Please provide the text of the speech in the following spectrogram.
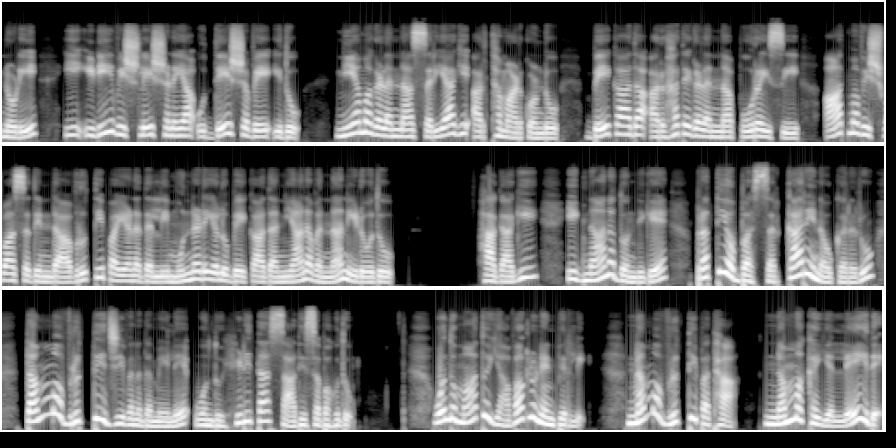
ನೋಡಿ, ಈ ಇಡೀ ವಿಶ್ಲೇಷಣೆಯ ಉದ್ದೇಶವೇ ಇದು. ನಿಯಮಗಳನ್ನ ಸರಿಯಾಗಿ ಅರ್ಥ ಮಾಡ್ಕೊಂಡು, ಬೇಕಾದ ಅರ್ಹತೆಗಳನ್ನ ಪೂರೈಸಿ, ಆತ್ಮವಿಶ್ವಾಸದಿಂದ ವೃತ್ತಿಪಯಣದಲ್ಲಿ ಮುನ್ನಡೆಯಲು ಬೇಕಾದ ಜ್ಞಾನವನ್ನ ನೀಡುವುದು. ಹಾಗಾಗಿ ಈ ಜ್ಞಾನದೊಂದಿಗೆ ಪ್ರತಿಯೊಬ್ಬ ಸರ್ಕಾರಿ ನೌಕರರು ತಮ್ಮ ವೃತ್ತಿ ಜೀವನದ ಮೇಲೆ ಒಂದು ಹಿಡಿತ ಸಾಧಿಸಬಹುದು. ಒಂದು ಮಾತು ಯಾವಾಗ್ಲೂ ನೆನ್ಪಿರ್ಲಿ, ನಮ್ಮ ವೃತ್ತಿಪಥ ನಮ್ಮ ಕೈಯಲ್ಲೇ ಇದೆ.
